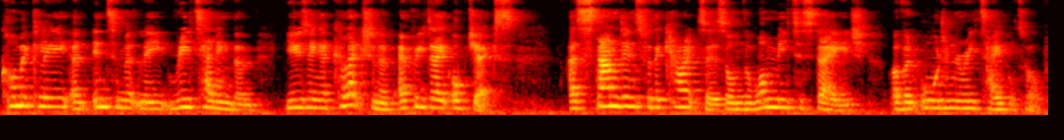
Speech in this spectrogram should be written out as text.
comically and intimately retelling them using a collection of everyday objects as stand-ins for the characters on the one metre stage of an ordinary tabletop.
